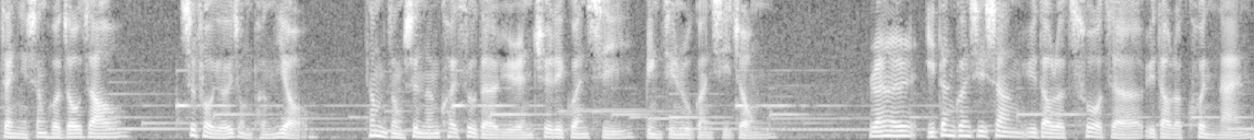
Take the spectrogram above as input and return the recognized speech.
在你生活周遭，是否有一种朋友？他们总是能快速的与人确立关系，并进入关系中。然而，一旦关系上遇到了挫折、遇到了困难，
